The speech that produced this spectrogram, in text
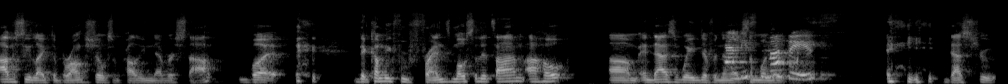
Obviously, like the Bronx jokes will probably never stop, but they're coming from friends most of the time. I hope, um, and that's way different than At like someone. My that, face. that's true.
